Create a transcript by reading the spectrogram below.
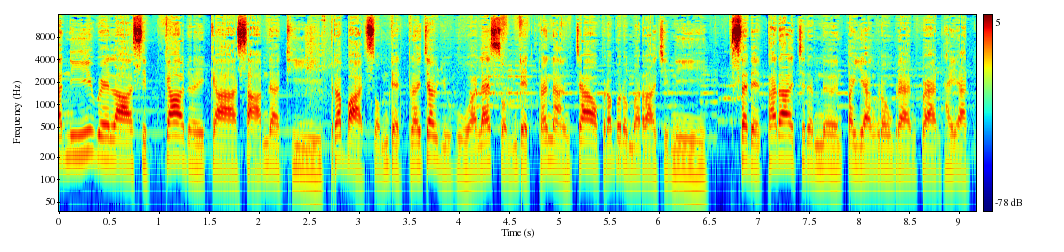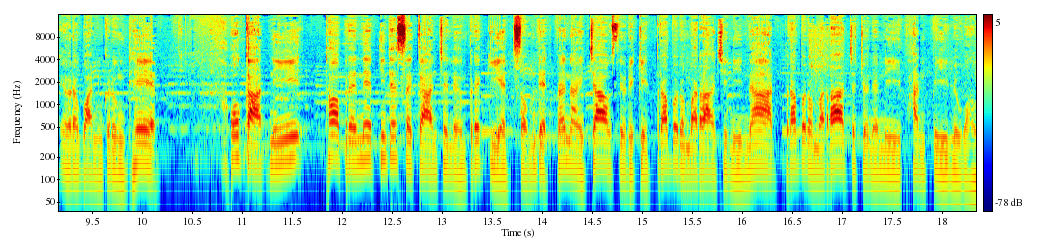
ันนี้เวลา 19นาฬิกา3นาที พระบาทสมเด็จพระเจ้าอยู่หัว และสมเด็จพระนางเจ้าพระบรมราชินี เสด็จพระราชดำเนินไปยังโรงแรมแกรนด์ไฮอัตเอราวันกรุงเทพ โอกาสนี้ท่อประเนตรนิทรรศการเฉลิมพระเกียรติ สมเด็จพระนางเจ้าสิริกิติ์พระบรมราชินีนาถพระบรมราชชนนีพันปีหลวง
